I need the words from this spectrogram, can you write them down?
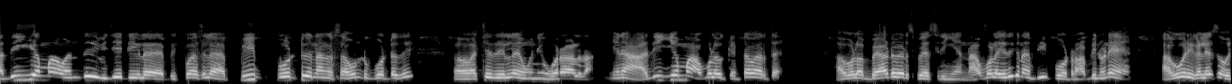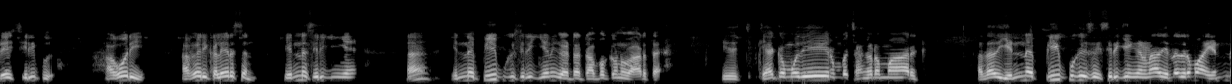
அதிகமாக வந்து விஜய் டிவியில் பிக் பீப் போட்டு நாங்கள் சவுண்டு போட்டது வச்சது இல்லை நீ ஒரு ஆள் தான் ஏன்னா அதிகமாக அவ்வளோ கெட்ட வார்த்தை அவ்வளோ பேட் வேர்ட்ஸ் பேசுகிறீங்க நான் அவ்வளவு எதுக்கு நான் பீப் போடுறோம்? அப்படின்னோடனே அகோரி கலையரசன் ஒரே சிரிப்பு. அகோரி அகோரி கலையரசன் என்ன சிரிக்கீங்க? என்ன பீப்புக்கு சிரிக்கீங்கன்னு கேட்டால் டபக்குன்னு வார்த்தை. இது கேட்கும் போதே ரொம்ப சங்கடமாக இருக்குது அதாவது என்ன பீப்புக்கு சிரிக்கீங்கன்னா என்ன தெரியுமா? என்ன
